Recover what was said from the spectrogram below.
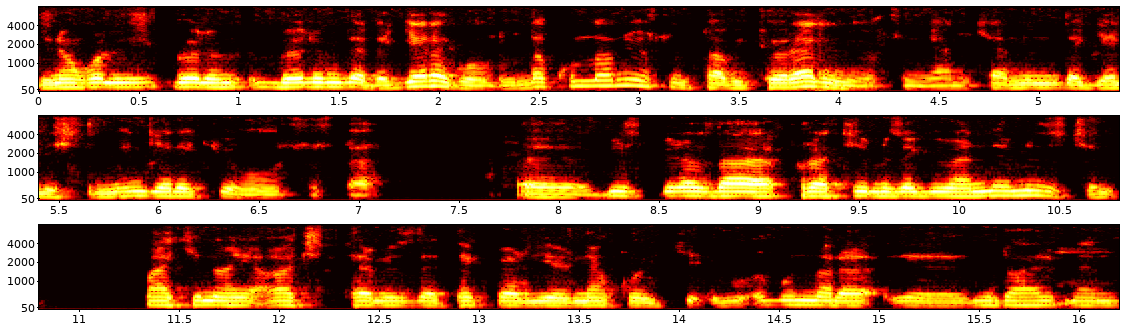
Jinekolojik bölüm, bölümde de gerek olduğunda kullanıyorsun. Tabii körelmiyorsun. Yani kendini de geliştirmen gerekiyor o hususta. Ee, biz biraz daha pratiğimize güvendiğimiz için makinayı aç, temizle, tekrar yerine koy. Ki, bunlara e, müdahale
